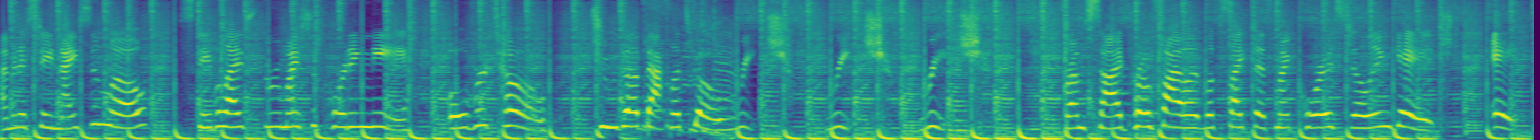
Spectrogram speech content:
I'm gonna stay nice and low, stabilize through my supporting knee, over toe, to the back. Let's go. Reach, reach, reach. From side profile, it looks like this. My core is still engaged. Eight,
